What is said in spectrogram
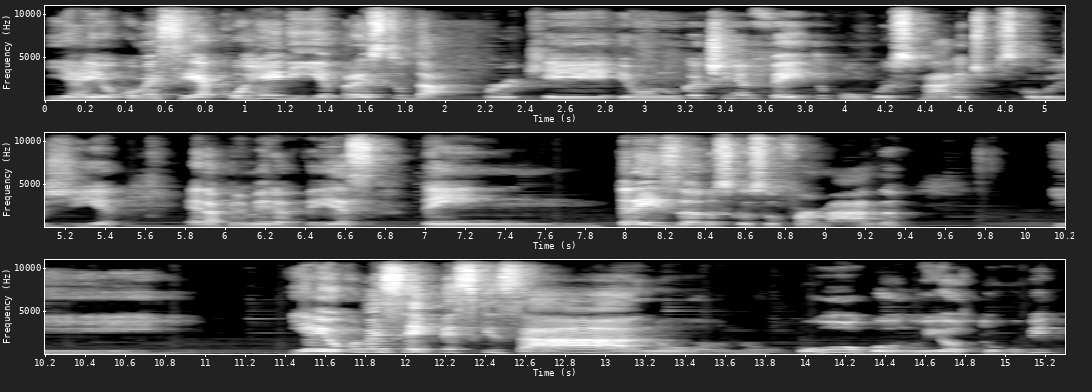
E aí eu comecei a correria para estudar, porque eu nunca tinha feito concurso na área de psicologia, era a primeira vez, tem três anos que eu sou formada. E, e aí eu comecei a pesquisar no, no Google, no YouTube,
